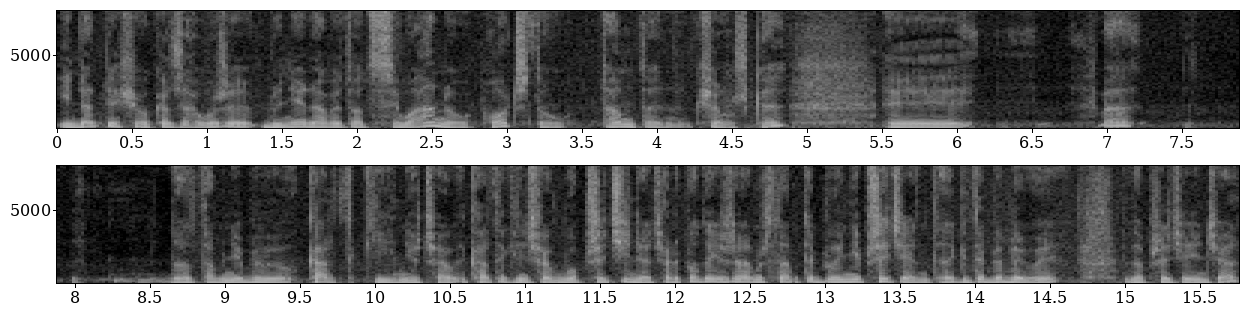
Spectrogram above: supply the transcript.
I nagle się okazało, że mnie nawet odsyłano pocztą tamtę książkę. Yy, chyba no, tam nie były kartki, nie trzeba, kartek nie trzeba było przecinać, ale podejrzewam, że tamte były nieprzecięte, gdyby były do przecięcia,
